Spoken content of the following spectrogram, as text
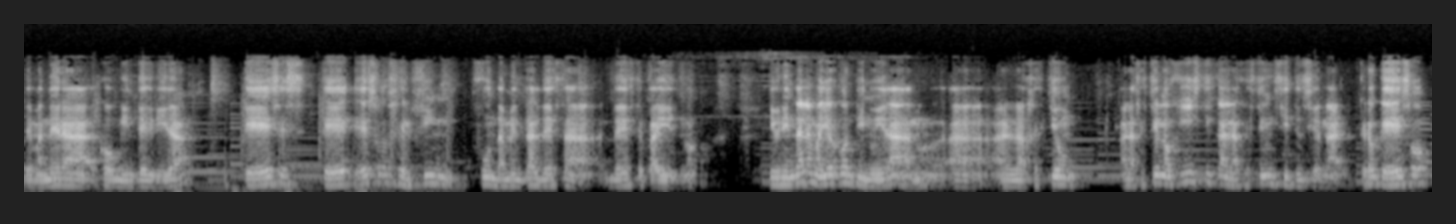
de manera con integridad, que, ese es, que eso es el fin fundamental de, esta, de este país, ¿no? Y brindarle mayor continuidad a, la gestión, a la gestión logística, a la gestión institucional. Creo que eso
